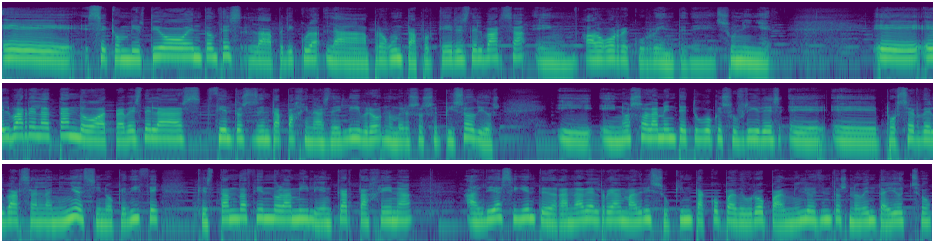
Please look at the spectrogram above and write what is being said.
Eh, se convirtió entonces la película, la pregunta ¿por qué eres del Barça? en algo recurrente de su niñez. Eh, él va relatando a través de las 160 páginas del libro numerosos episodios y, no solamente tuvo que sufrir es- eh, por ser del Barça en la niñez, sino que dice que estando haciendo la mili en Cartagena, al día siguiente de ganar el Real Madrid su quinta Copa de Europa en 1998,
